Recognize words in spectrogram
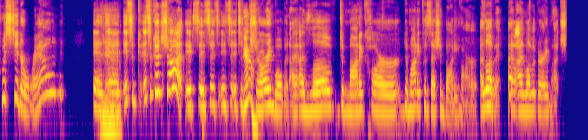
twisted around, and yeah. and it's a it's a good shot. It's it's it's it's it's a yeah. jarring moment. I, I love demonic horror, demonic possession, body horror. I love it. I, I love it very much.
